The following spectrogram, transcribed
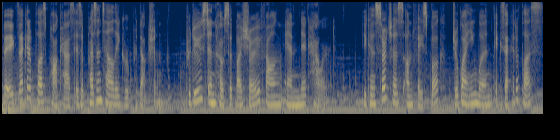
The Executive Plus podcast is a Presentality Group production, produced and hosted by Sherry Fang and Nick Howard. You can search us on Facebook, 主管英文 Executive Plus.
